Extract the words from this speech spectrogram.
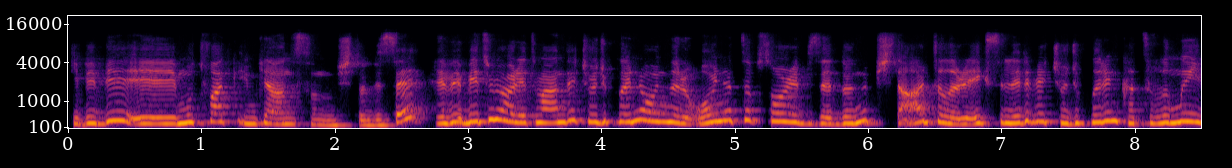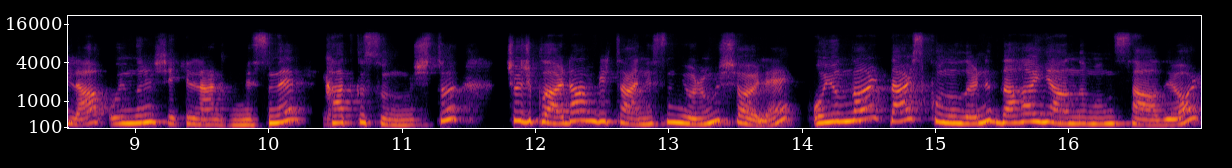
gibi bir e, mutfak imkanı sunmuştu bize. E, ve Betül öğretmen de çocukların oyunları oynatıp sonra bize dönüp işte artıları, eksileri ve çocukların katılımıyla oyunların şekillendirilmesine katkı sunmuştu. Çocuklardan bir tanesinin yorumu şöyle. Oyunlar ders konularını daha iyi anlamamı sağlıyor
